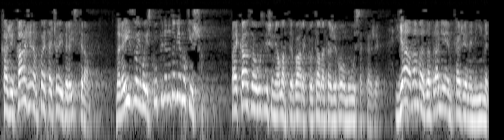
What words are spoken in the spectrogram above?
kaže, kaže nam ko je taj čovjek da ga istiramo. Da ga izvojimo iz skupine, da dobijemo kišu. Pa je kazao uzvišeni Allah te barak od tada, kaže, o Musa, kaže, ja vama zabranjujem, kaže, nemimet,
